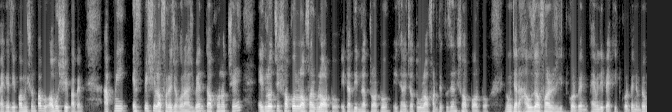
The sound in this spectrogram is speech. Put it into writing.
প্যাকেজে কমিশন পাবো? অবশ্যই পাবেন। আপনি স্পেশাল অফারে যখন আসবেন, তখন হচ্ছে, এগুলো হচ্ছে সকল অফারগুলো অটো এটা দিনরাত্র অটো এখানে যতগুলো অফার দেখতেছেন, সব অটো এবং যারা হাউস অফার হিট করবেন ফ্যামিলি প্যাক হিট করবেন এবং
